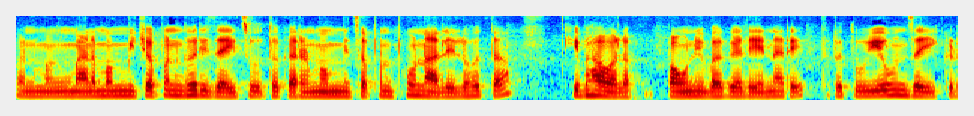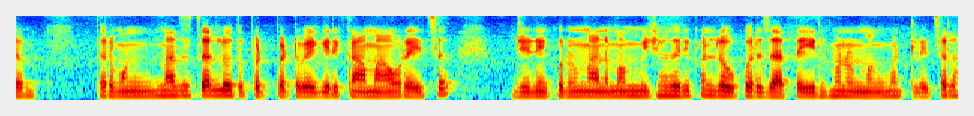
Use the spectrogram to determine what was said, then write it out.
पण मग मला मम्मीच्या पण घरी जायचं होतं कारण मम्मीचा पण फोन आलेला होता की भावाला पाहुणे बघायला येणार आहेत तर तू येऊन जा इकडं. तर मग माझं चाललं होतं पटपट वगैरे काम आवरायचं जेणेकरून मला मम्मीच्या घरी पण लवकर जाता येईल म्हणून मग म्हटले चला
